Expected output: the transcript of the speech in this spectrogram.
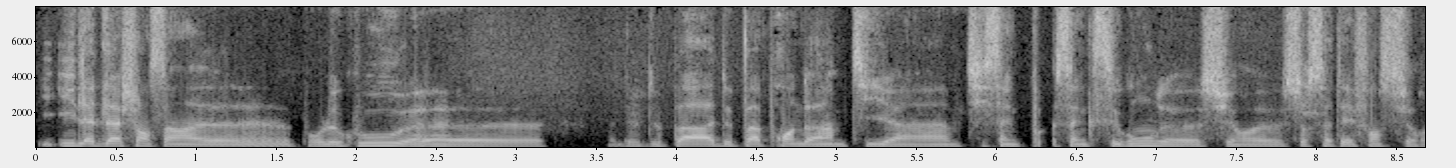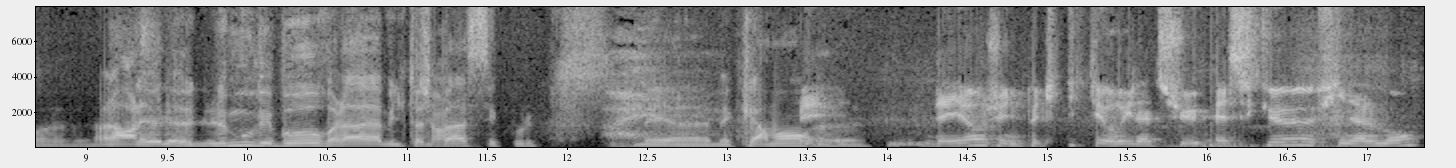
il il a de la chance, hein, euh, pour le coup, euh, de ne pas, de pas prendre un petit, un petit 5, 5 secondes euh, sur, euh, sur sa défense. Sur, euh, Alors, le, le, le move est beau, voilà, Hamilton Sur- passe, c'est cool. Mais, euh, mais clairement, euh, D'ailleurs, j'ai une petite théorie là-dessus. Est-ce que finalement,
